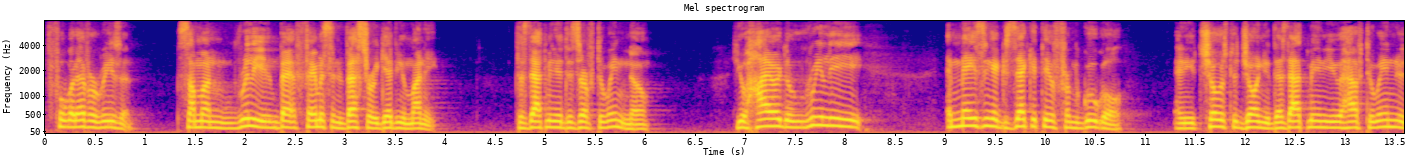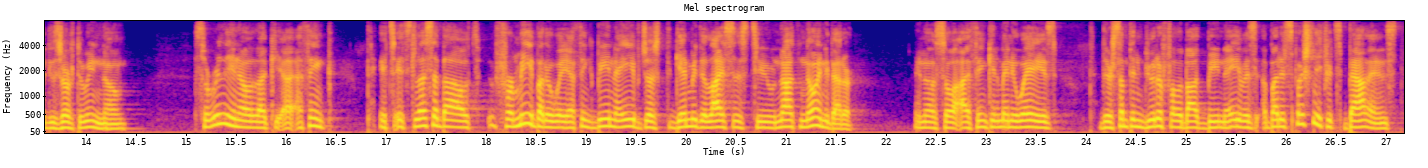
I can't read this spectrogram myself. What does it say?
for whatever reason, someone really famous investor gave you money. Does that mean you deserve to win? No. You hired a really amazing executive from Google and he chose to join you. Does that mean you have to win? You deserve to win? No. So really, you know, like I think it's it's less about for me. By the way, I think being naive just gave me the license to not know any better. You know, so I think in many ways there's something beautiful about being naive, but especially if it's balanced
